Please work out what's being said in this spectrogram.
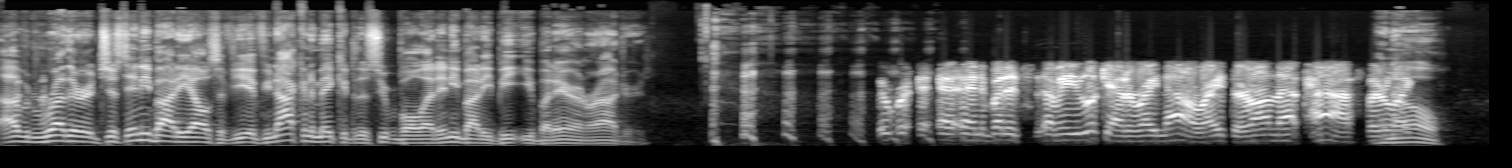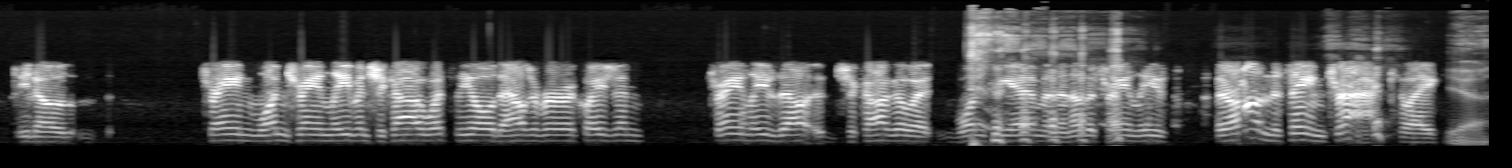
I would rather just anybody else. If you if you're not going to make it to the Super Bowl, let anybody beat you, but Aaron Rodgers. and, but it's I mean you look at it right now, right? They're on that path. They're like you know, train one train leaving Chicago. What's the old algebra equation? Train leaves out Chicago at 1 p.m. and another train leaves. They're on the same track. Like yeah.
